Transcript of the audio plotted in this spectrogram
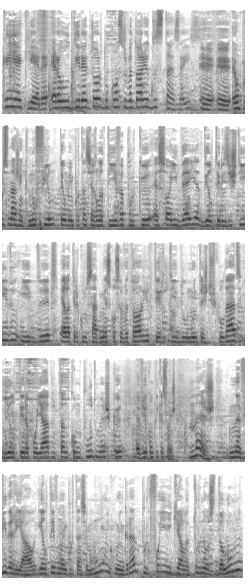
Quem é que era? Era o diretor do Conservatório de Setança, é isso? É, é, é um personagem que no filme tem uma importância relativa porque é só a ideia dele ter existido e de ela ter começado nesse conservatório, ter tido muitas dificuldades e ele ter apoiado tanto como pude, mas que havia complicações. Mas na vida real ele teve uma importância muito, muito grande porque foi aí que ela tornou-se de aluno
